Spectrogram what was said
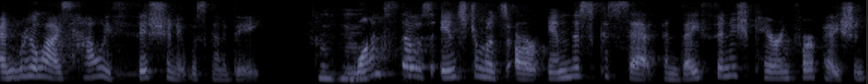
and realize how efficient it was going to be. Mhm. Once those instruments are in this cassette and they finish caring for a patient,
